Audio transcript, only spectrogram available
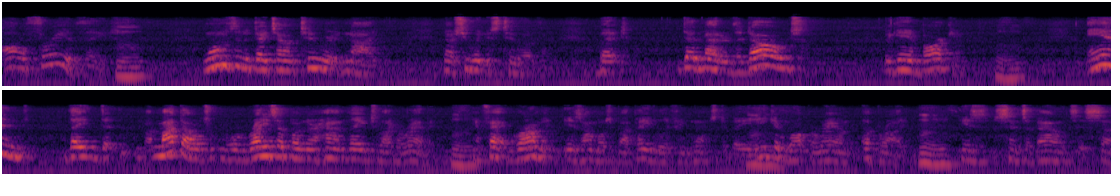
all three of these. One was in the daytime, two were at night. Now, she witnessed two of them. But doesn't matter. The dogs began barking, hmm and they, the, my dogs will raise up on their hind legs like a rabbit. Mhm. In fact, Gromit is almost bipedal if he wants to be. He Mhm. can walk around upright. hmm His sense of balance is so.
